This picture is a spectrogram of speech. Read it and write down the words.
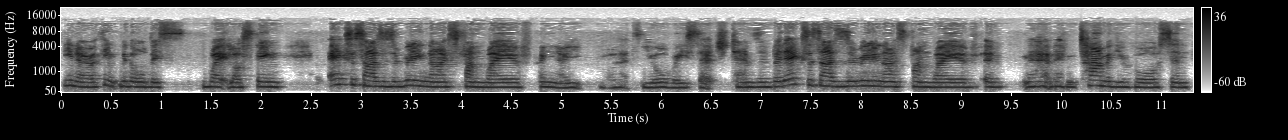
you know, I think with all this weight loss thing, exercise is a really nice, fun way of, you know, well, that's your research, Tamsin, but exercise is a really nice, fun way of, of having time with your horse and,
